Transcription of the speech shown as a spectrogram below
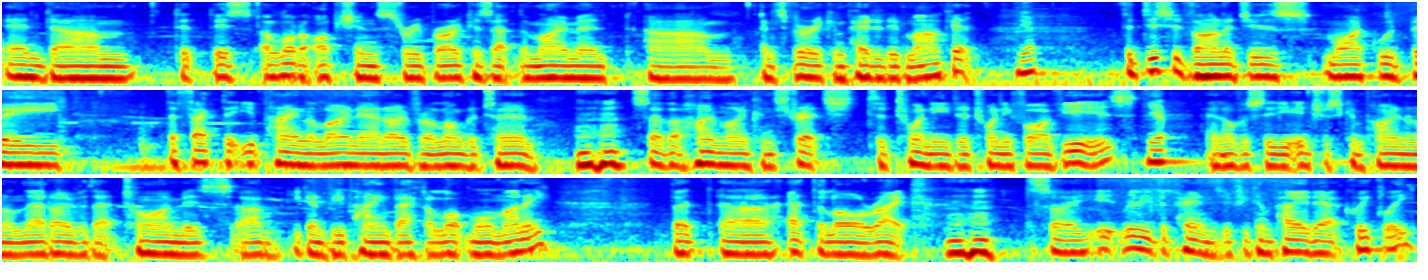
and um, th- there's a lot of options through brokers at the moment, um, and it's a very competitive market. Yep. The disadvantages, Mike, would be the fact that you're paying the loan out over a longer term. so the home loan can stretch to 20 to 25 years. Yep. And obviously, the interest component on that over that time is um, you're going to be paying back a lot more money, but uh, at the lower rate. Mm-hmm. So it really depends. If you can pay it out quickly,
